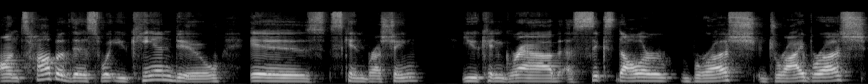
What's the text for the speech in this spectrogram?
On top of this, what you can do is skin brushing. You can grab a $6 brush, dry brush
